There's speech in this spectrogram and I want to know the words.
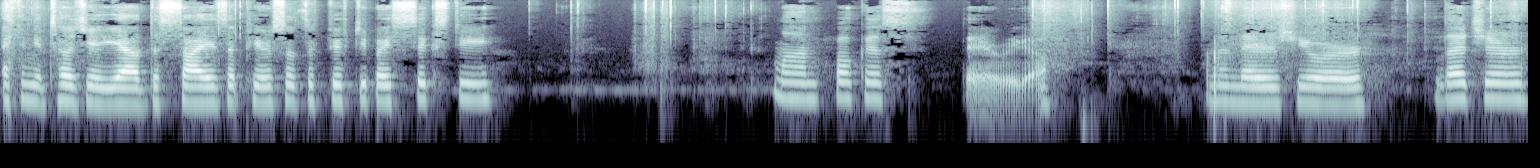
I think it tells you, yeah, the size up here. So it's a 50 by 60. Come on, focus. There we go. And then there's your ledger.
